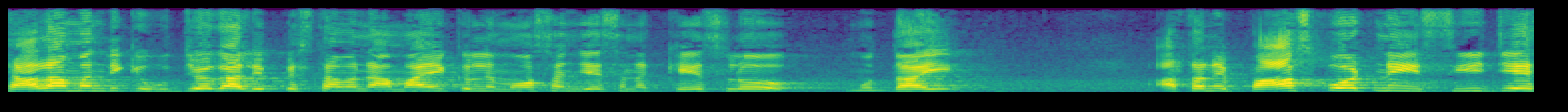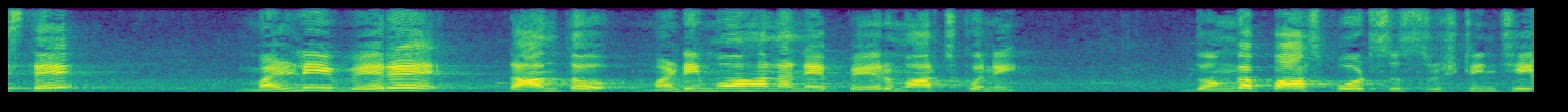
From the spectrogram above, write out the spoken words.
చాలామందికి ఉద్యోగాలు ఇప్పిస్తామని అమాయకుల్ని మోసం చేసిన కేసులో ముద్దాయి. అతని పాస్పోర్ట్ని సీజ్ చేస్తే మళ్ళీ వేరే దాంతో మణిమోహన్ అనే పేరు మార్చుకొని దొంగ పాస్పోర్ట్స్ సృష్టించి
